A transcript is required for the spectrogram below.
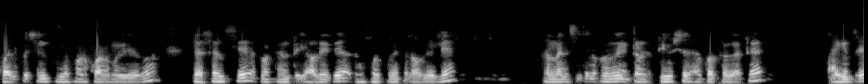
ಕ್ವಾಲಿಫಿಕೇಶನ್ ಫಿಲ್ ಮಾಡೋ ಕಾಲಮ್ ಅದು. ಎಸ್ ಎಲ್ ಸಿ ಅಥವಾ ಟೆಂತ್ ಯಾವ್ದಿದೆ ಅದನ್ನ ಕೊಡ್ಬೇಕು ಅವ್ನು ಇಲ್ಲಿ. ಆಮೇಲೆ ಇಂಟರ್ನೆಟ್ ಟ್ಯೂಷನ್ ಹಾಕೋಕಾಗತ್ತೆ ಆಗಿದ್ರೆ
